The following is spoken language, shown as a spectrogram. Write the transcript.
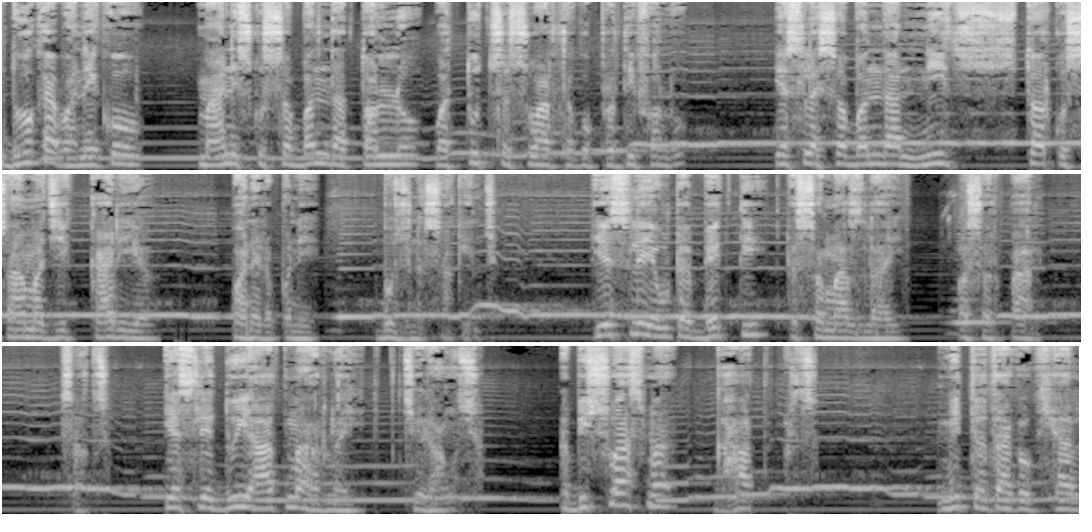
धोका भनेको मानिसको सबभन्दा तल्लो वा तुच्छ स्वार्थको प्रतिफल हो। यसलाई सबभन्दा निज स्तरको सामाजिक कार्य भनेर पनि बुझ्न सकिन्छ। यसले एउटा व्यक्ति र समाजलाई असर पार्न सक्छ। यसले दुई आत्माहरूलाई चिडाउँछ। र विश्वासमा घात गर्छ। मित्रताको ख्याल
